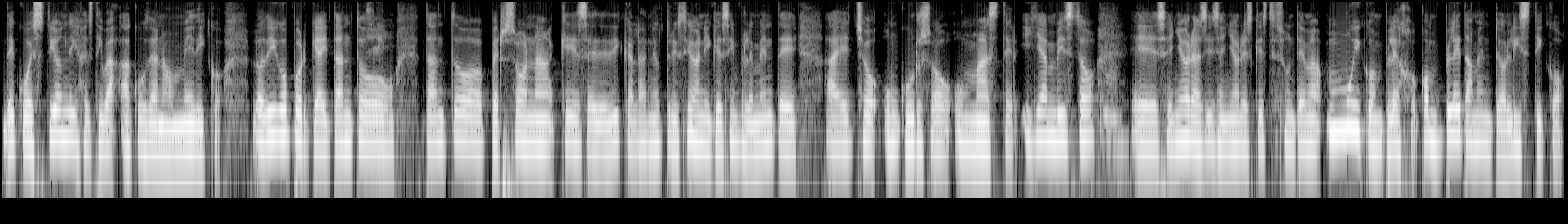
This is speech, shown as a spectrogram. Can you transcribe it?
de cuestión digestiva, acudan a un médico. Lo digo porque hay tanto, tanto persona que se dedica a la nutrición y que simplemente ha hecho un curso, un máster y ya han visto, mm. eh, señoras y señores, que este es un tema muy complejo completamente holístico,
